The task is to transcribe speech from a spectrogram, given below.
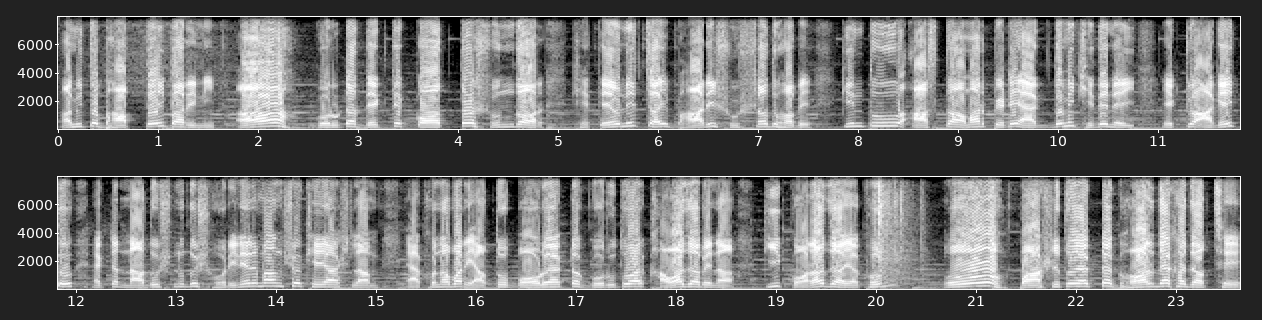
আমি তো ভাবতেই পারিনি। আহ, গরুটা দেখতে কত সুন্দর। খেতেও নিশ্চয় ভারী সুস্বাদু হবে। কিন্তু আজ তো আমার পেটে একদমই খিদে নেই। একটু আগেই তো একটা নাদুস নুদুস হরিণের মাংস খেয়ে আসলাম। এখন আবার এত বড় একটা গরু তো আর খাওয়া যাবে না। কি করা যায় এখন? ও পাশে তো একটা ঘর দেখা যাচ্ছে।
